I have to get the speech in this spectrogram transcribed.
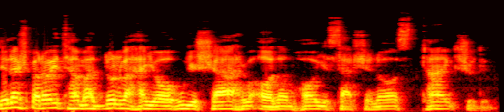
دلش برای تمدن و هیاهوی شهر و آدمهای سرشناس تنگ شده بود.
